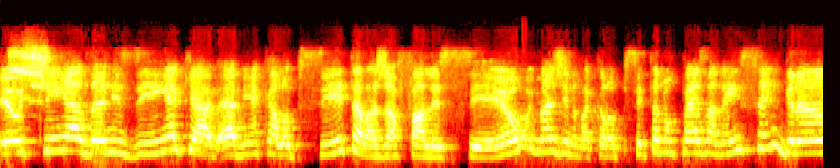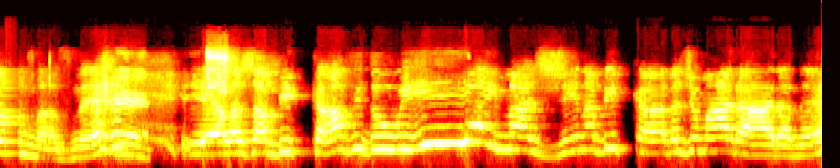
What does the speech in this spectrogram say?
eu tinha a Danizinha, que é a minha calopsita, ela já faleceu. Imagina, uma calopsita não pesa nem 100 gramas, né? É. E ela já bicava e doía. Imagina a bicada de uma arara, né?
